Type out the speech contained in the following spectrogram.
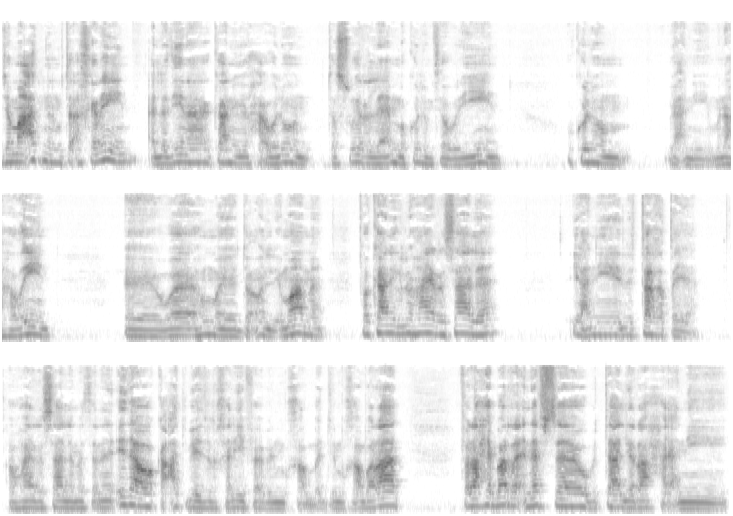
جماعتنا المتأخرين الذين كانوا يحاولون تصوير الأئمة كلهم ثوريين وكلهم يعني مناهضين آه، وهم يدعون الإمامة فكانوا يقولون هاي الرسالة يعني للتغطية. أو هاي الرسالة مثلا إذا وقعت بيد الخليفة بالمخابرات فراح يبرئ نفسه وبالتالي راح يعني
